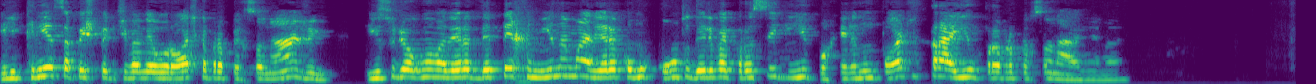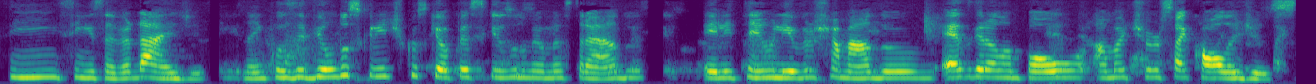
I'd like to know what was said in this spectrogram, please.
Ele cria essa perspectiva neurótica para a personagem, e isso de alguma maneira determina a maneira como o conto dele vai prosseguir, porque ele não pode trair o próprio personagem, né? Sim, sim, isso é verdade. Né? Inclusive, um dos críticos que eu pesquiso no meu mestrado, ele tem um livro chamado Edgar Allan Poe, Amateur Psychologist.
